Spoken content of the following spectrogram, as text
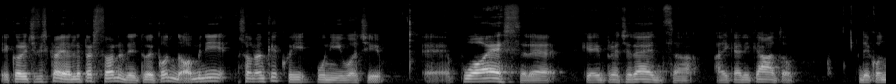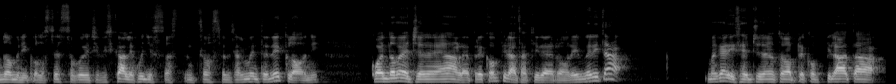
I codici fiscali delle persone dei tuoi condomini sono anche qui univoci. Eh, può essere che in precedenza hai caricato dei condomini con lo stesso codice fiscale, quindi sostanzialmente dei cloni, quando vai a generare la precompilata ti dà errore. In verità magari se hai generato la precompilata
